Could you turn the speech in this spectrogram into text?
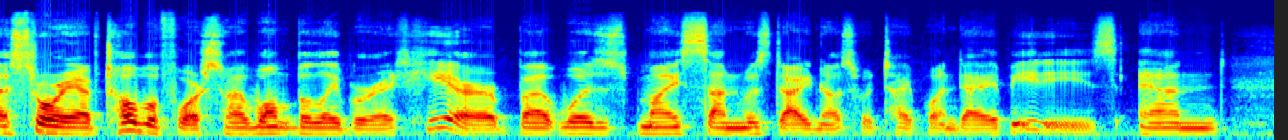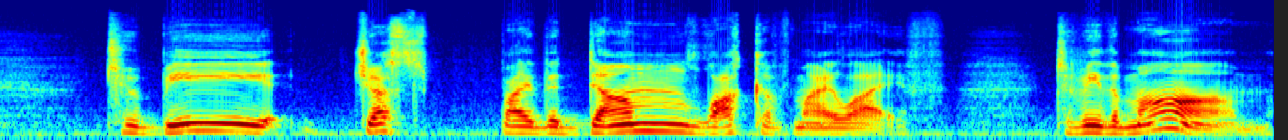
a story I've told before, so I won't belabor it here, but was my son was diagnosed with type 1 diabetes. And to be just by the dumb luck of my life, to be the mom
